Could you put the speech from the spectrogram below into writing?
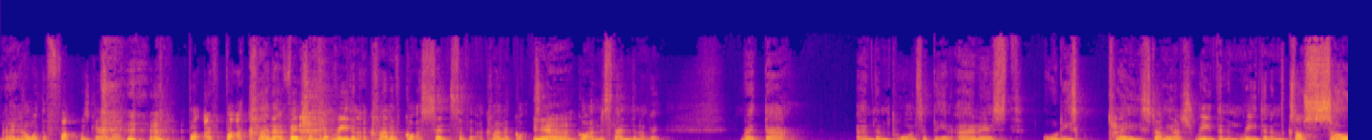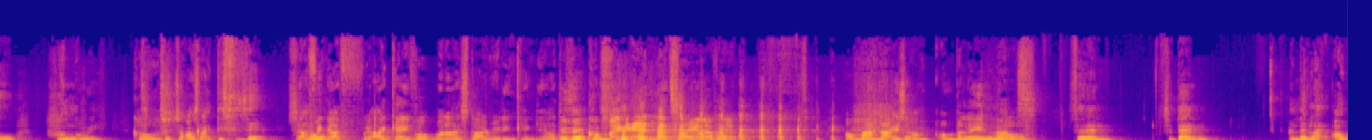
I didn't know what the fuck was going on. but I, but I kind of, eventually I kept reading, I kind of got a sense of it. I kind of got, to, Yeah. got understanding of it. Read that and the importance of being earnest. All these plays, do you know what I mean? I just reading them, reading them because I was so hungry. To, to- I was like, this is it. I know think I, I gave up when I started reading King Lear. I, Is didn't- it? I couldn't make head and tail of it. Oh man, that is un- unbelievable. nuts. So then, so then, and then like I,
